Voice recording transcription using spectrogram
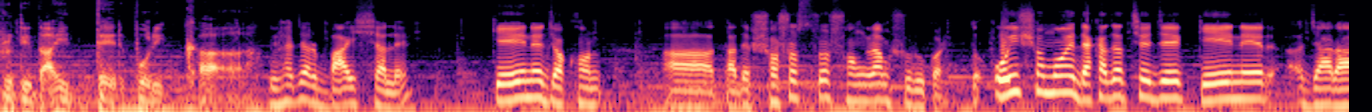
প্রতি দায়িত্বের পরীক্ষা। দুই হাজার বাইশ সালে কেএনএ যখন তাদের সশস্ত্র সংগ্রাম শুরু করে। তো ওই সময় দেখা যাচ্ছে যে কেএনএর যারা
